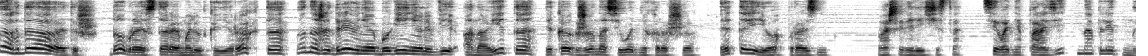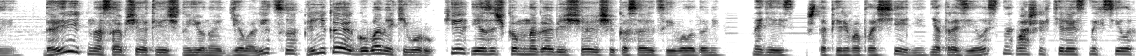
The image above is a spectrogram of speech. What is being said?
Ах да, это ж добрая старая малютка Ерахта, она же древняя богиня любви Анаита, и как же она сегодня хороша. Это ее праздник. Ваше Величество, сегодня поразительно бледны. Доверительно сообщает вечно юная дева лица, приникая губами к его руке, язычком многообещающе касается его ладони. Надеюсь, что перевоплощение не отразилось на ваших телесных силах.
